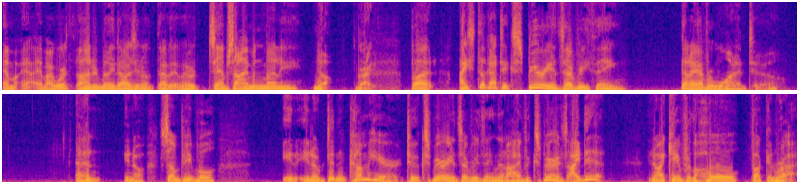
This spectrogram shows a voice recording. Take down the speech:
am am I worth a hundred million dollars? You know, am I worth Sam Simon money? No, Right. but I still got to experience everything that I ever wanted to. And, you know, some people, you, you know, didn't come here to experience everything that I've experienced. I did. You know, I came for the whole fucking ride.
